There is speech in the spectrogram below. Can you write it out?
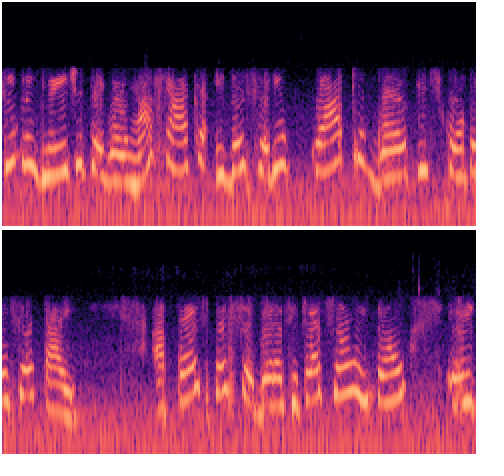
simplesmente pegou uma faca e desferiu quatro golpes contra seu pai. Após perceber a situação, então, ele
